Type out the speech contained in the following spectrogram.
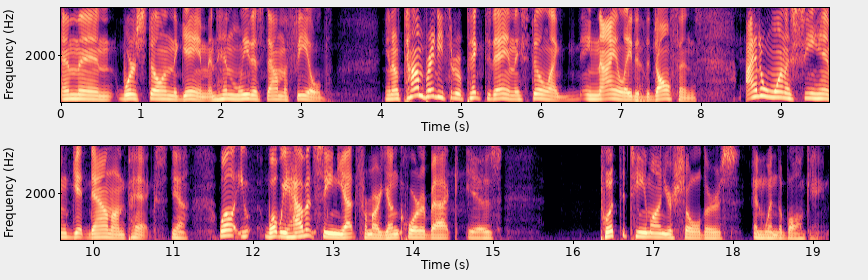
and then we're still in the game, and him lead us down the field. You know, Tom Brady threw a pick today, and they still like annihilated the Dolphins. I don't want to see him get down on picks. yeah. Well, you, what we haven't seen yet from our young quarterback is put the team on your shoulders and win the ball game.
